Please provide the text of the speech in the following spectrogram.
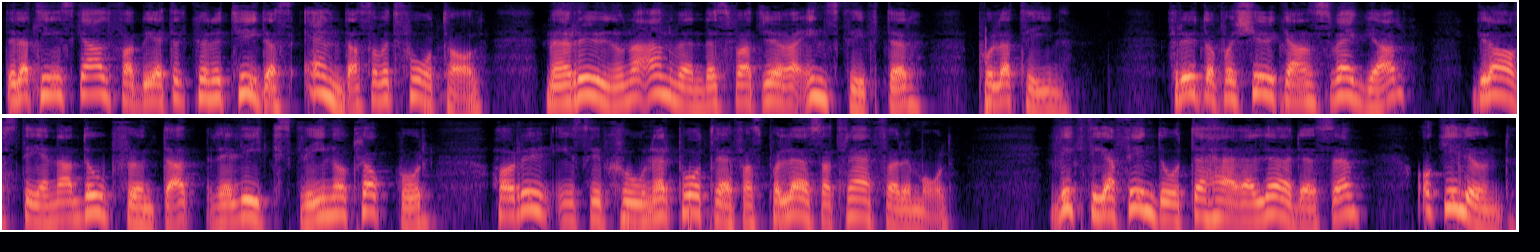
Det latinska alfabetet kunde tydas endast av ett fåtal, men runorna användes för att göra inskrifter på latin. Förutom på kyrkans väggar, gravstenar, dopfuntar, relikskrin och klockor har runinskriptioner påträffats på lösa träföremål. Viktiga fyndorter här är Lödöse och i Lund.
